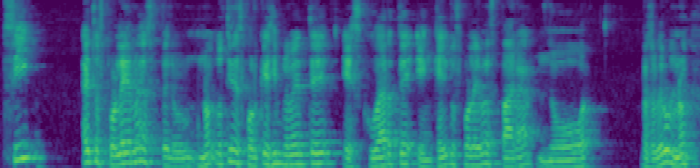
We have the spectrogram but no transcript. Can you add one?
Sí, hay otros problemas, pero no, no, tienes por qué simplemente escudarte en que hay otros problemas para no resolver uno.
